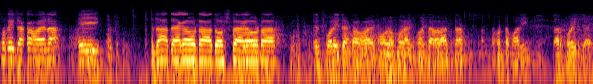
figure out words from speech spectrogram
সাথেই দেখা হয় না। এই রাত এগারোটা, দশটা এগারোটা, এরপরেই দেখা হয়, কোনো রকম এক ঘণ্টা আর আটটা আটটা ঘণ্টা মারি, তারপরেই যাই।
